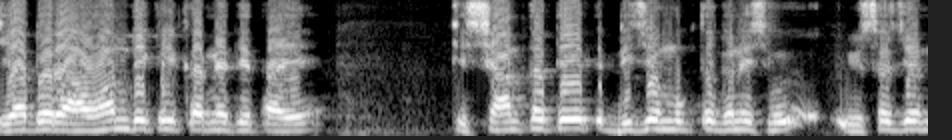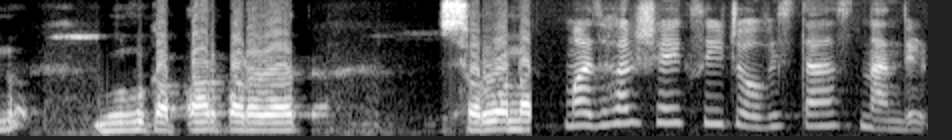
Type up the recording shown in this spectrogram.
याद्वारे आव्हान देखील करण्यात येत आहे की शांततेत डीजे मुक्त गणेश विसर्जन मिरवणुका पार पाडाव्यात. सर्वांना मझहर शेख सी चोवीस तास नांदेड.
